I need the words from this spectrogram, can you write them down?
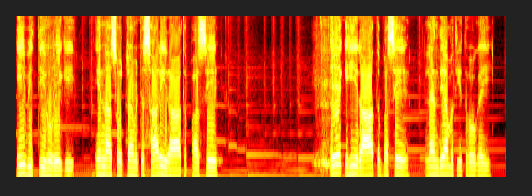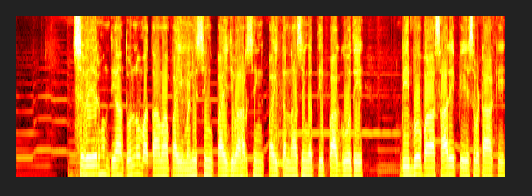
ਕੀ ਬੀਤੀ ਹੋਵੇਗੀ? ਇਹਨਾਂ ਸੋਚਾਂ ਵਿੱਚ ਸਾਰੀ ਰਾਤ ਪਾਸੇ ਇੱਕ ਹੀ ਰਾਤ ਬਸੇ ਲੈਂਦਿਆਂ ਬਤੀਤ ਹੋ ਗਈ। ਸਵੇਰ ਹੁੰਦਿਆਂ ਦੋਨੋਂ ਮਾਤਾਵਾਂ ਭਾਈ ਮਨੀ ਸਿੰਘ, ਭਾਈ ਜਵਾਹਰ ਸਿੰਘ, ਭਾਈ ਧੰਨਾ ਸਿੰਘ ਅਤੇ ਭਾਗੋ ਦੇ ਬੀਬੋ ਬਾ ਸਾਰੇ ਭੇਸ ਵਟਾ ਕੇ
